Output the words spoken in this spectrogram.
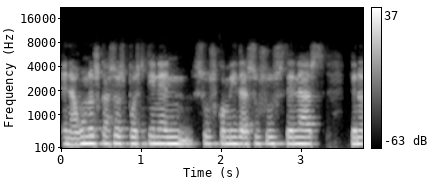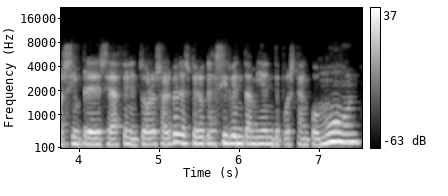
En algunos casos, pues tienen sus comidas o sus cenas que no siempre se hacen en todos los albergues, pero que sirven también de puesta en común.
